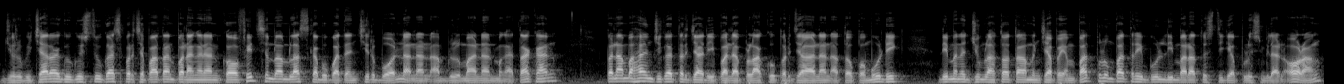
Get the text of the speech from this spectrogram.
Juru bicara gugus tugas percepatan penanganan COVID-19 Kabupaten Cirebon, Nanan Abdul Manan mengatakan, Penambahan juga terjadi pada pelaku perjalanan atau pemudik, di mana jumlah total mencapai 44.539 orang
